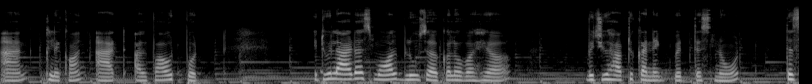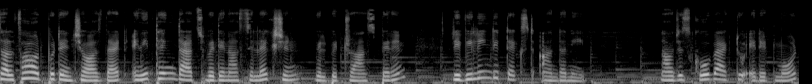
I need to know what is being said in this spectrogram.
and click on add alpha output. It will add a small blue circle over here which you have to connect with this node. This alpha output ensures that anything that's within our selection will be transparent, revealing the text underneath. Now just go back to edit mode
